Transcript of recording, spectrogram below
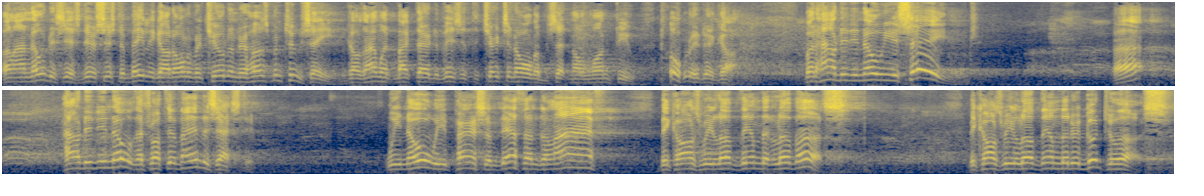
Well, I noticed this. Dear Sister Bailey got all of her children, her husband too, saved. Because I went back there to visit the church and all of them sitting on one pew. Glory to God. But how did he know he is saved? Huh? How did he know? That's what the evangelist asked him. We know we pass from death unto life because we love them that love us. Because we love them that are good to us.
